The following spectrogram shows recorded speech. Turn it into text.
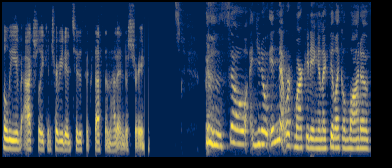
believe actually contributed to the success in that industry? so, you know, in network marketing, and I feel like a lot of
